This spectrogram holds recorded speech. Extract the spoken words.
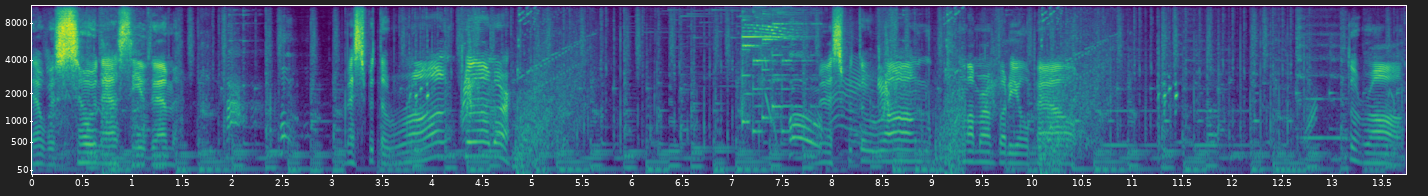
That was so nasty of them. Messed with the wrong plumber. Messed with the wrong plumber, buddy old pal. The wrong,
